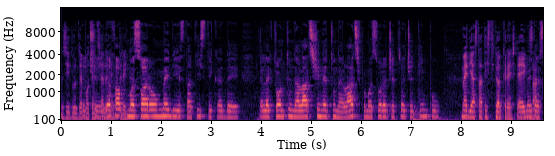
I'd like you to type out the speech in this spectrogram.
zidul de deci, potențial de electric. fapt măsoară o medie statistică de electron tunelați și netunelați și pe măsură ce trece timpul Media statistică crește, exact. Media...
